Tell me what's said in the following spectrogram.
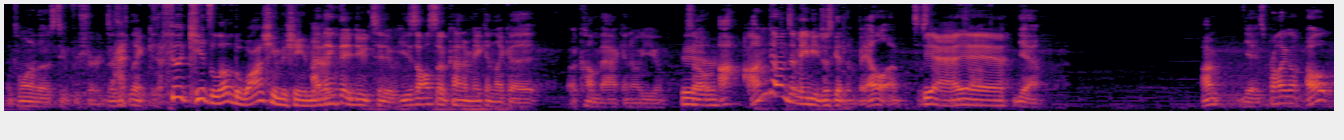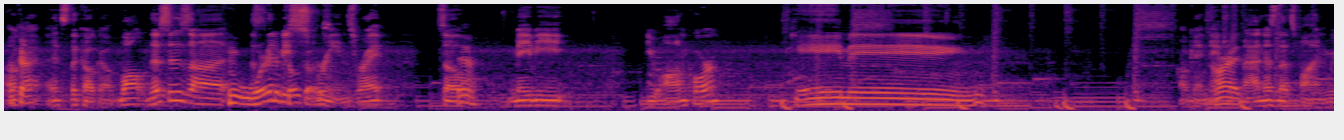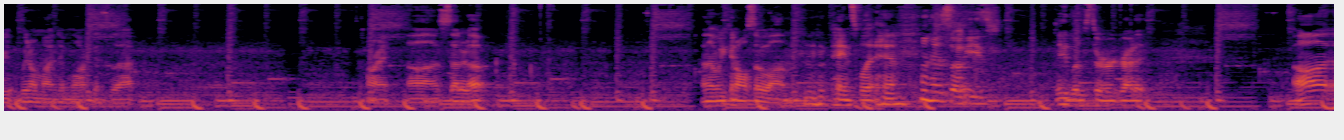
It's one of those two for sure. Does, like, I feel like kids love the washing machine, man. I think they do too. He's also kind of making like a, a comeback in OU. Yeah. So I, I'm down to maybe just get the veil up. Yeah, things yeah, yeah. I'm yeah. it's probably going. Oh, okay. Okay. It's the Koko. Well, this is uh, this is gonna be Kokos? screens, right? So Yeah. maybe you encore. Gaming. Okay, Nature's All right. Madness. That's fine. We, we don't mind him locked into that. All right, uh, set it up, and then we can also um, pain split him, so he's he lives to regret it. Uh,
